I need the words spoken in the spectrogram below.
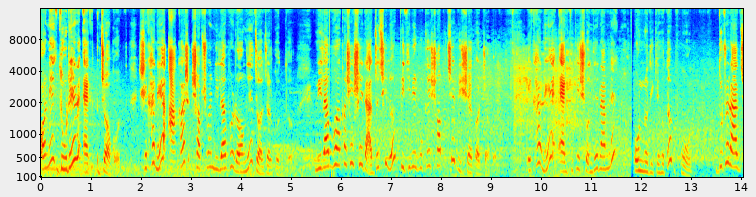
অনেক দূরের এক জগৎ। সেখানে আকাশ সবসময় নীলাভ রঙে জলজল করত। নীলাভ আকাশে সেই রাজ্য ছিল পৃথিবীর বুকে সবচেয়ে বিস্ময়কর জগৎ। এখানে একদিকে সন্ধে নামলে, অন্যদিকে হতো ভোর। দুটো রাজ্য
